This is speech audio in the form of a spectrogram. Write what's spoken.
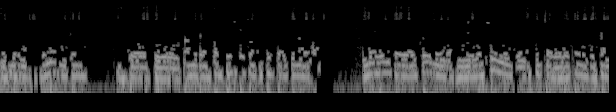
la formación con al tema de la de la de están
